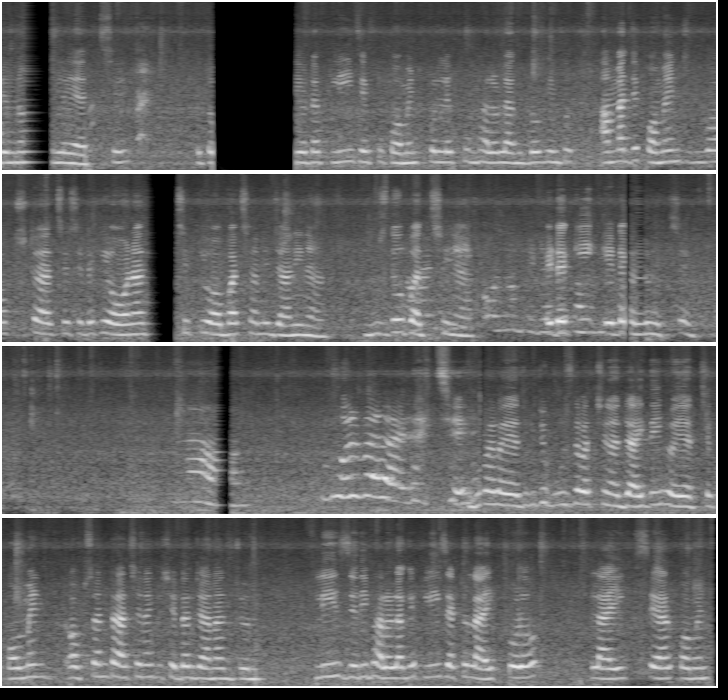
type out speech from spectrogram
জন্য খুলে যাচ্ছে। ভিডিওটা প্লিজ একটু কমেন্ট করলে খুব ভালো লাগতো। কিন্তু আমার যে কমেন্ট বক্সটা আছে সেটা কি অন আছে কি অফ আছে আমি জানি না। বুঝতেও পারছি না। এটা কি এটা ভালো হচ্ছে? ভুলভাল হয়ে যাচ্ছে। ভুল হয়ে যাচ্ছে কিছু বুঝতে পারছি না যাইতেই হয়ে যাচ্ছে। কমেন্ট অপশনটা আছে নাকি সেটা জানার জন্য। প্লিজ যদি ভালো লাগে প্লিজ একটা লাইক করো। লাইক শেয়ার কমেন্ট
